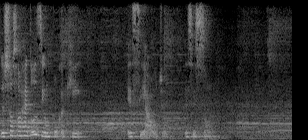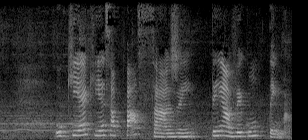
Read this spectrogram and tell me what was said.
Deixa eu só reduzir um pouco aqui esse áudio, esse som. O que é que essa passagem tem a ver com o tema?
